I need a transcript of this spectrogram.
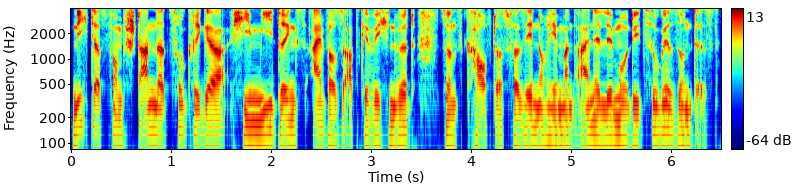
Nicht, dass vom Standard zuckriger Chemiedrinks einfach so abgewichen wird, sonst kauft aus Versehen noch jemand eine Limo, die zu gesund ist.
